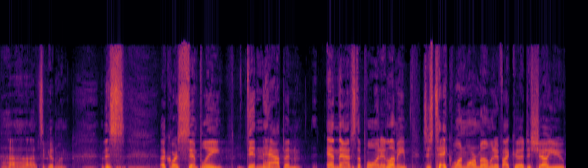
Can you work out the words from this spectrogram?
Uh, that's a good one. This, of course, simply didn't happen, and that's the point. And let me just take one more moment, if I could, to show you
